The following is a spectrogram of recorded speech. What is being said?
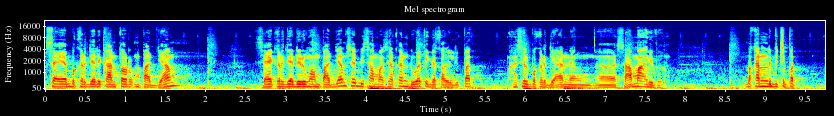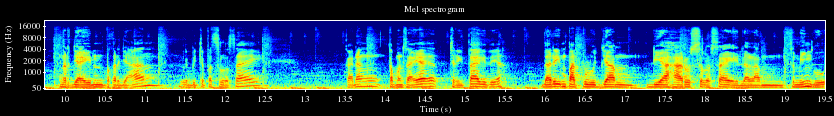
saya bekerja di kantor 4 jam, saya kerja di rumah 4 jam, saya bisa menghasilkan 2-3 kali lipat hasil pekerjaan yang eh, sama gitu. Bahkan lebih cepat ngerjain pekerjaan, lebih cepat selesai, kadang teman saya cerita gitu ya dari 40 jam dia harus selesai dalam seminggu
